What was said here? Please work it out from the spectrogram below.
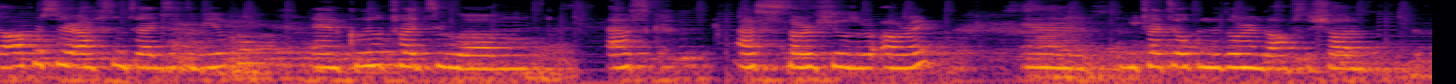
the officer asked him to exit the vehicle, and Khalil tried to um, ask ask Star if she was all right, and he tried to open the door, and the officer shot him.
